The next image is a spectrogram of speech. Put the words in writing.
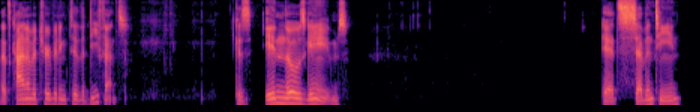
That's kind of attributing to the defense. Cuz in those games They had 17.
